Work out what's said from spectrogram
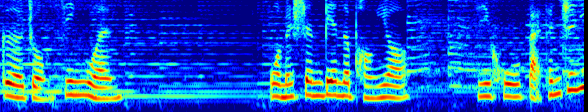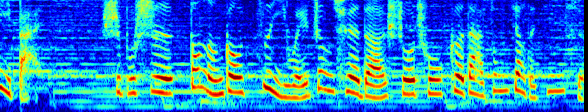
各种经文？我们身边的朋友，几乎百分之一百。是不是都能够自以为正确的说出各大宗教的精髓，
